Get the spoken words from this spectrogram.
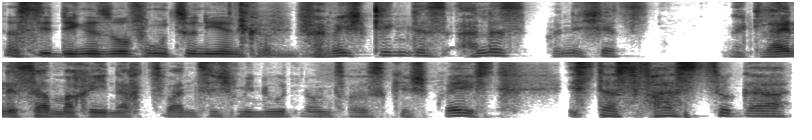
dass die Dinge so funktionieren können. Für mich klingt das alles, wenn ich jetzt eine kleine Summary nach 20 Minuten unseres Gesprächs, ist das fast sogar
